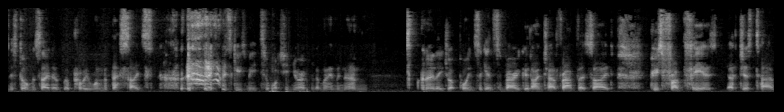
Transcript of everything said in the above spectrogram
this Dortmund side are, are, probably one of the best sides. excuse me, to watch in Europe at the moment. Um, I know they dropped points against a very good Eintracht Frankfurt side, whose front three are just um,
